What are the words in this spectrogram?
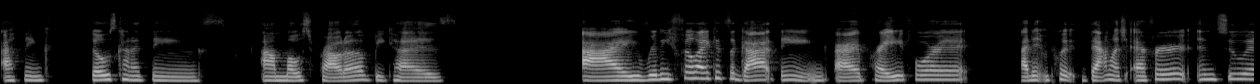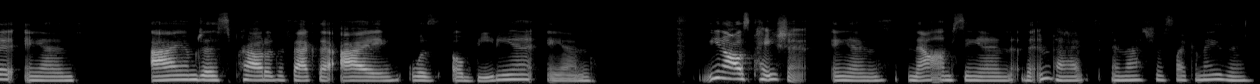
I think those kind of things I'm most proud of because I really feel like it's a God thing. I prayed for it. I didn't put that much effort into it. And I am just proud of the fact that I was obedient and, you know, I was patient. And now I'm seeing the impact. And that's just like amazing.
